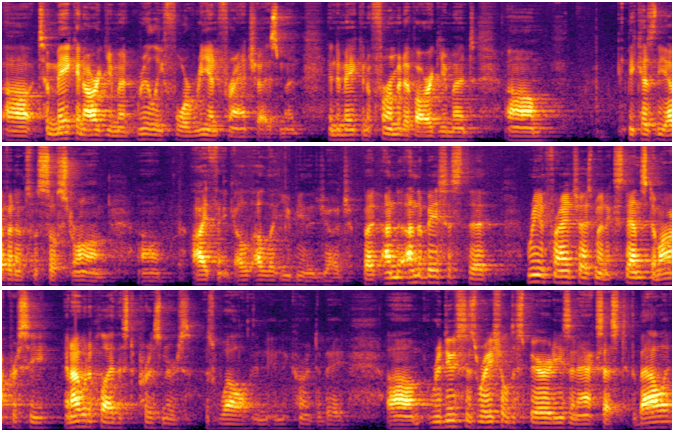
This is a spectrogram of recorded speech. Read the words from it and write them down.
uh, to make an argument really for reenfranchisement and to make an affirmative argument um, because the evidence was so strong. Um, I think, I'll, I'll, let you be the judge. But on, on the basis that reenfranchisement extends democracy, and I would apply this to prisoners as well in, in the current debate um, reduces racial disparities in access to the ballot,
